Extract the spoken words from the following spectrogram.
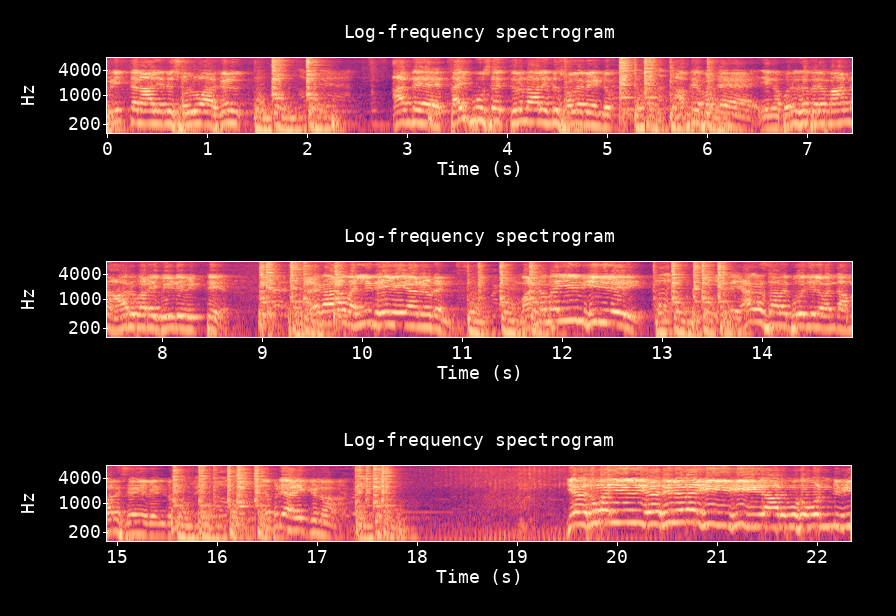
பிடித்த நாள் என்று சொல்வார்கள் அந்த தைப்பூச திருநாள் என்று சொல்ல வேண்டும். அப்படியேப்பட்ட எங்க முருகபெருமான் ஆறுபடை வீடு விட்டு அழகான வள்ளி தெய்வையானுடன் மன்னமையில் மீதிலேறி இந்த யாகசாலை பூஜையில வந்து அமர செய்ய வேண்டும். எப்படி அழைக்கணும்? எருமையில் எரிவிலகி அறுமுகம் ஒன்றி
